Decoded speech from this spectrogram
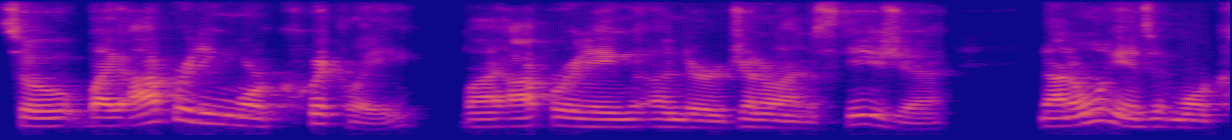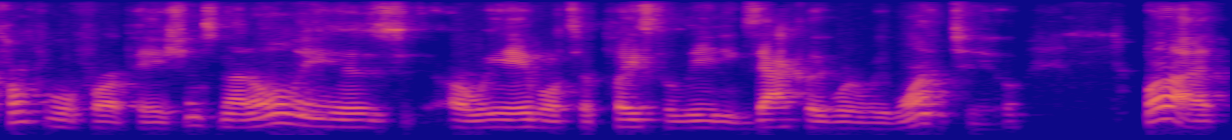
So by operating more quickly, by operating under general anesthesia, not only is it more comfortable for our patients, not only is are we able to place the lead exactly where we want to, but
